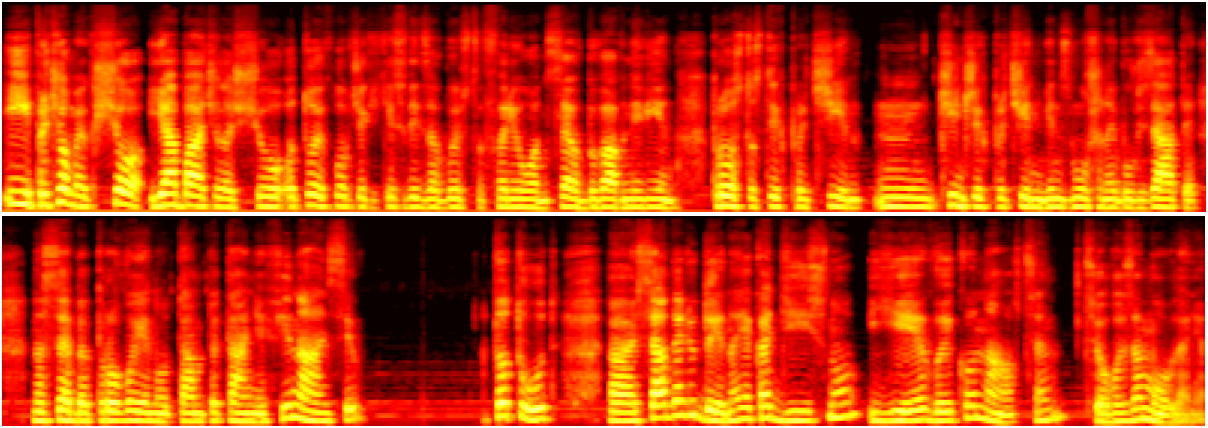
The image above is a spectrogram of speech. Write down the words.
І причому, якщо я бачила, що отой хлопчик, який сидить за вбивство Фаріон, це вбивав не він, просто з тих причин чи інших причин він змушений був взяти на себе провину там питання фінансів. То тут е, сяде людина, яка дійсно є виконавцем цього замовлення.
